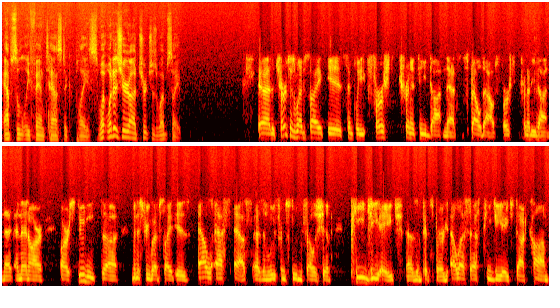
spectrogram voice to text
absolutely fantastic place. What what is your uh, church's website? Uh, the church's website is simply firsttrinity.net, spelled out, firsttrinity.net. And then our, our student uh, ministry website is LSF, as in Lutheran Student Fellowship, PGH, as in Pittsburgh, lsfpgh.com.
